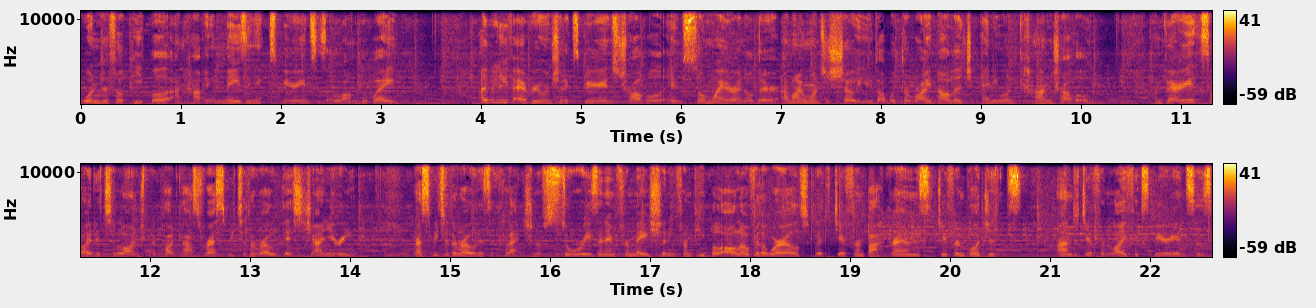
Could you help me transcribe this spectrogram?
wonderful people and having amazing experiences along the way. I believe everyone should experience travel in some way or another, and I want to show you that with the right knowledge, anyone can travel. I'm very excited to launch my podcast Recipe to the Road this January. Recipe to the Road is a collection of stories and information from people all over the world with different backgrounds, different budgets, and different life experiences,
